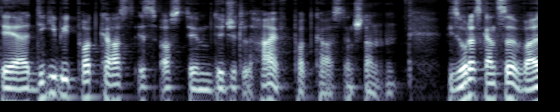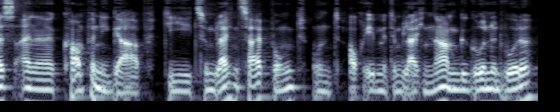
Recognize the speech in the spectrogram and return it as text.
Der DigiBeat Podcast ist aus dem Digital Hive Podcast entstanden. Wieso das Ganze? Weil es eine Company gab, die zum gleichen Zeitpunkt und auch eben mit dem gleichen Namen gegründet wurde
